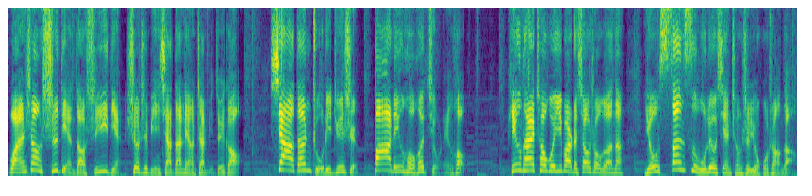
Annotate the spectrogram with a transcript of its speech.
晚上十点到十一点，奢侈品下单量占比最高，下单主力军是八零后和九零后。平台超过一半的销售额呢，由三四五六线城市用户创造。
